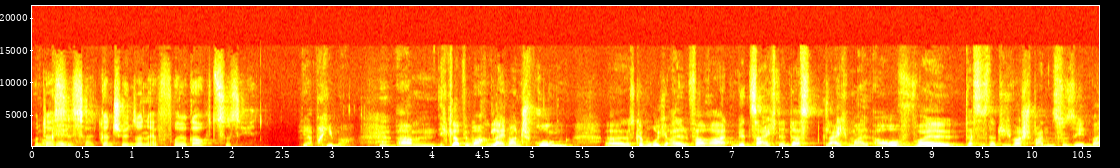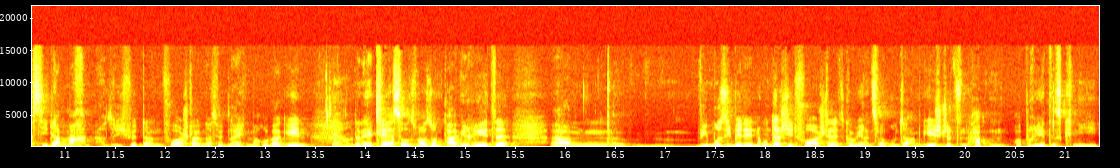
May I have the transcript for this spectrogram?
Und okay. das ist halt ganz schön, so einen Erfolg auch zu sehen. Ja, prima. Mhm. Ähm, ich glaube, wir machen gleich mal einen Sprung. Äh, das können wir ruhig allen verraten. Wir zeichnen das gleich mal auf, weil das ist natürlich mal spannend zu sehen, was die da machen. Also ich würde dann vorschlagen, dass wir gleich mal rübergehen ja. und dann erklärst du uns mal so ein paar Geräte. Ähm, wie muss ich mir den Unterschied vorstellen? Jetzt komme ich an zwei Unterarm-G-Stützen, habe ein operiertes Knie.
